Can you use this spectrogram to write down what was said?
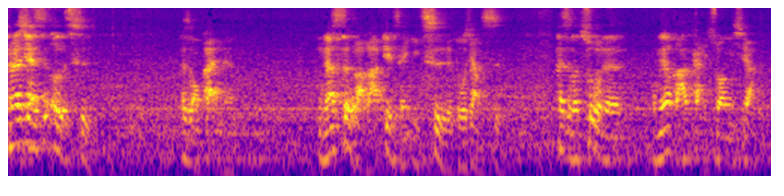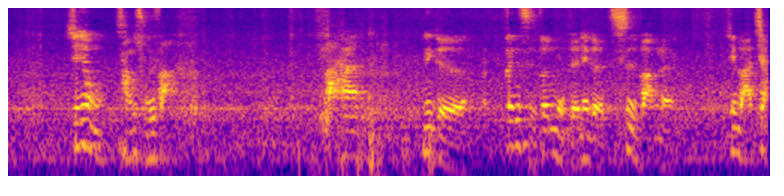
那它现在是二次，那怎么办呢？我们要设法把它变成一次的多项式。那怎么做呢？我们要把它改装一下，先用长除法，把它那个分子分母的那个次方呢，先把它降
